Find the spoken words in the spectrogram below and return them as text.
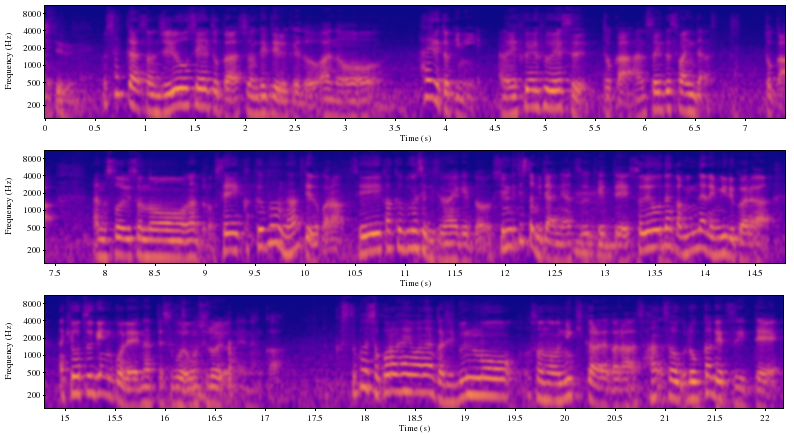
してるね。さっきからその需要性とかその出てるけどあの入るときにあの FFS とかあのストレングスファインダーとかあのそういうそのなんだろう性格分なんていうのかな？性格分析じゃないけど心理テストみたいなやつ受けて、それをなんかみんなで見るから共通言語でなってすごい面白いよねなんかすごいそこら辺はなんか自分もその2期からだからさんそう6ヶ月いて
